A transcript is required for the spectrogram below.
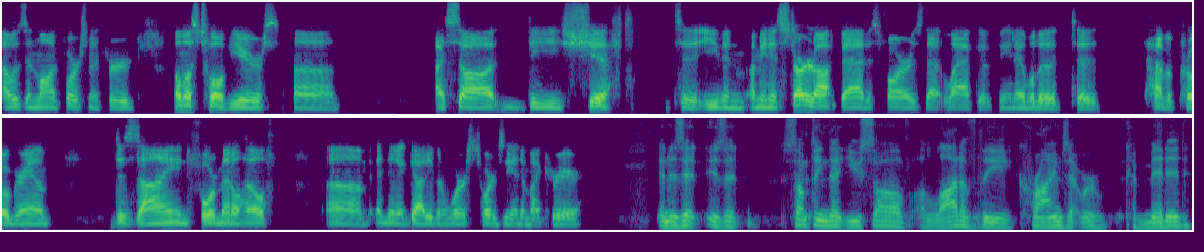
I was in law enforcement for almost 12 years um, i saw the shift to even i mean it started off bad as far as that lack of being able to to have a program designed for mental health um, and then it got even worse towards the end of my career and is it is it something that you saw a lot of the crimes that were committed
